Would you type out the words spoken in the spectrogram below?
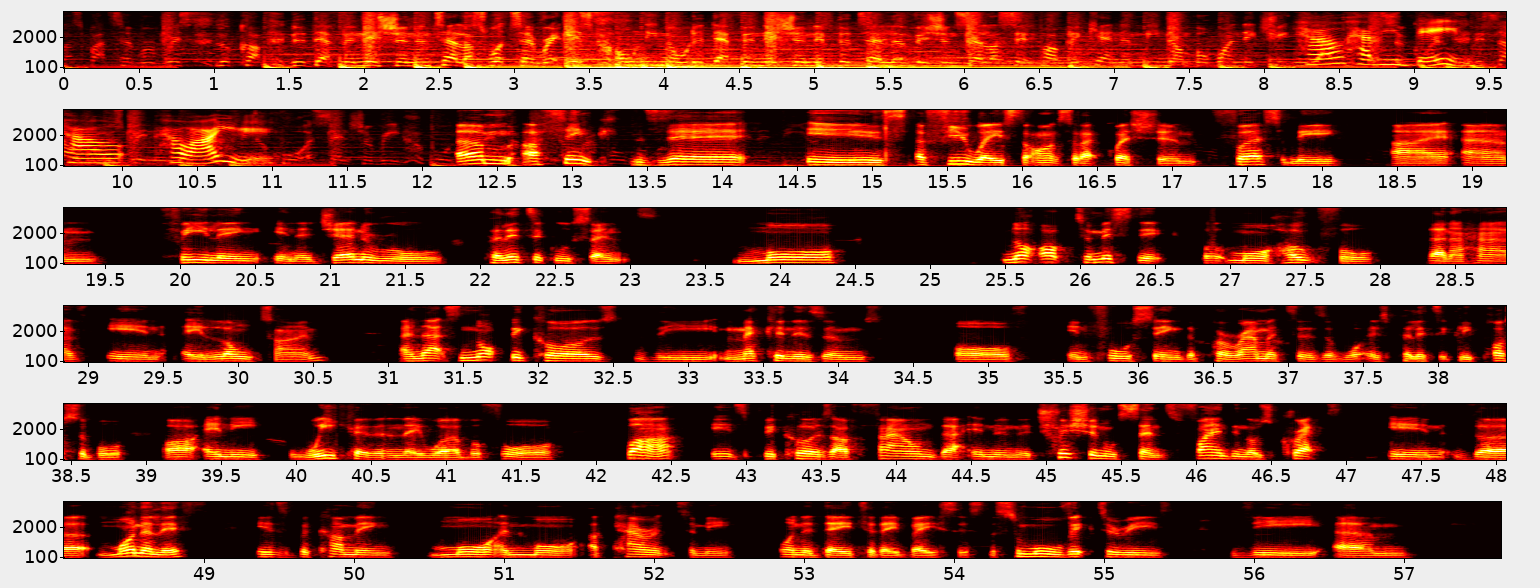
Us about terrorists. Look up the definition and tell us what terror is. Only know the definition if the television sell us it. Public enemy number one. They treat How have you been? How how are you? Um, I think there is a few ways to answer that question. Firstly, I am feeling, in a general political sense, more not optimistic, but more hopeful than I have in a long time. And that's not because the mechanisms of enforcing the parameters of what is politically possible are any weaker than they were before, but it's because I've found that in a nutritional sense, finding those cracks in the monolith is becoming more and more apparent to me on a day to day basis. The small victories, the um,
